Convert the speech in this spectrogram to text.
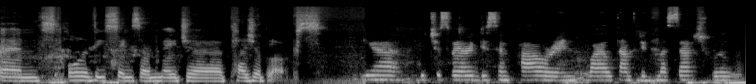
and all of these things are major pleasure blocks. Yeah which is very disempowering. While tantric massage will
